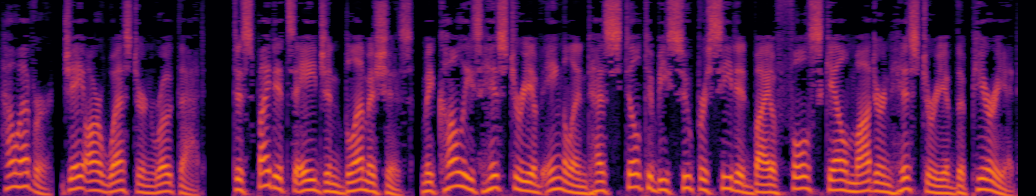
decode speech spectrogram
However, J. R. Western wrote that, Despite its age and blemishes, Macaulay's History of England has still to be superseded by a full-scale modern history of the period.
